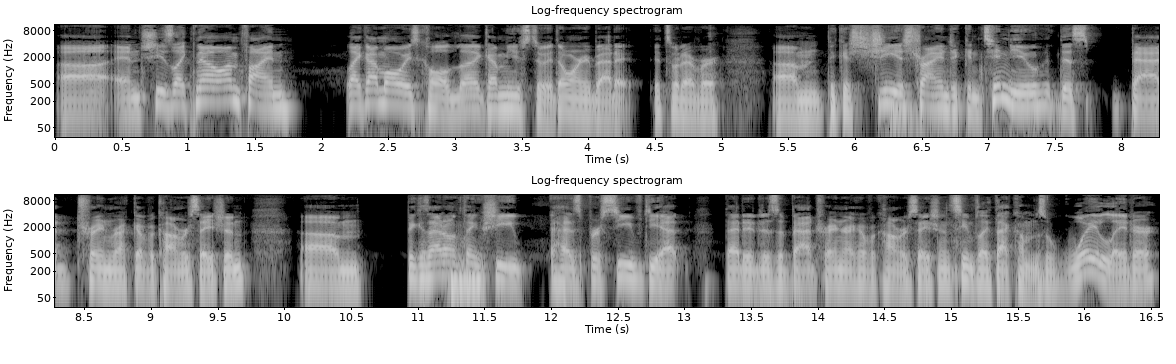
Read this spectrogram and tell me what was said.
Uh, and she's like, "No, I'm fine. Like I'm always cold. Like I'm used to it. Don't worry about it. It's whatever." Um, because she is trying to continue this bad train wreck of a conversation. Um, because I don't think she has perceived yet that it is a bad train wreck of a conversation. It seems like that comes way later.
